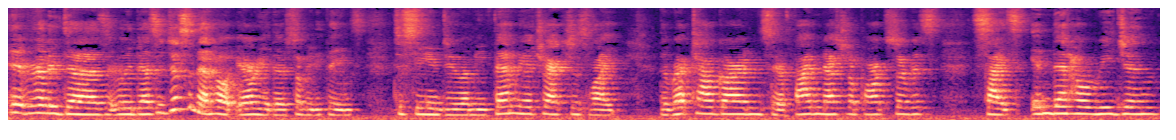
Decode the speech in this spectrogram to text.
It really does. It really does. And just in that whole area, there's so many things to see and do. I mean, family attractions like the reptile gardens. There are five National Park Service sites in that whole region.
